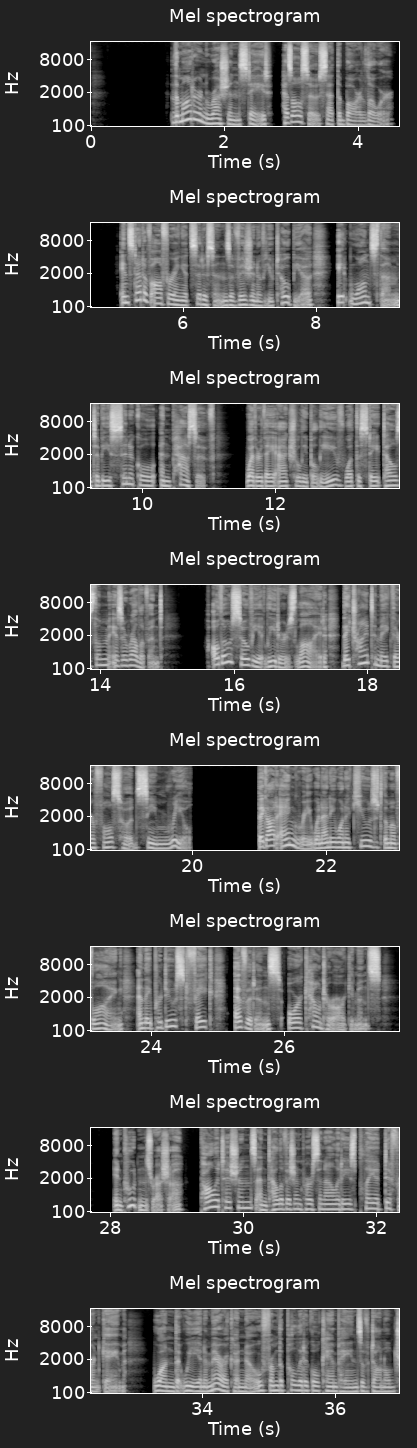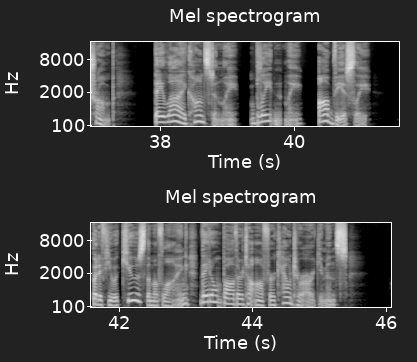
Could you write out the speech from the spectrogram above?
The modern Russian state has also set the bar lower. Instead of offering its citizens a vision of utopia, it wants them to be cynical and passive. Whether they actually believe what the state tells them is irrelevant. Although Soviet leaders lied, they tried to make their falsehoods seem real. They got angry when anyone accused them of lying, and they produced fake evidence or counterarguments. In Putin's Russia, Politicians and television personalities play a different game, one that we in America know from the political campaigns of Donald Trump. They lie constantly, blatantly, obviously. But if you accuse them of lying, they don't bother to offer counterarguments.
